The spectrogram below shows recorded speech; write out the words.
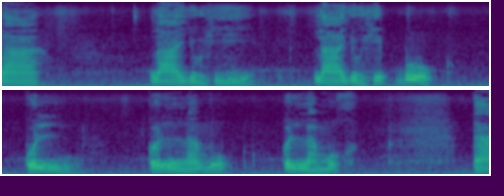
ลา ลาอยู่ฮีลาอยู่ฮิบบุกุลกุลละมุกุลละมุกตา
